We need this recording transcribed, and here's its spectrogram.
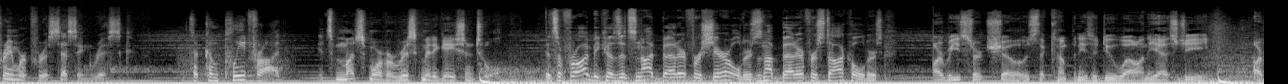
Framework for assessing risk. It's a complete fraud. It's much more of a risk mitigation tool. It's a fraud because it's not better for shareholders, it's not better for stockholders. Our research shows that companies that do well on the ESG are,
